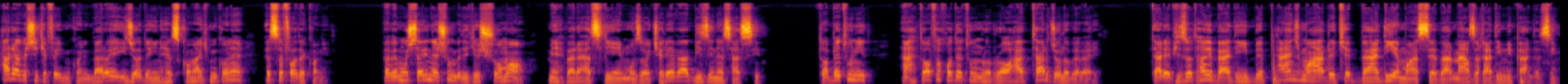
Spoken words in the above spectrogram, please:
هر روشی که فکر می‌کنید برای ایجاد این حس کمک می‌کنه استفاده کنید و به مشتری نشون بدید که شما محور اصلی مذاکره و بیزینس هستید تا بتونید اهداف خودتون رو راحت تر جلو ببرید. در اپیزودهای بعدی به پنج محرک بعدی موثر بر مغز قدیم می‌پردازیم.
